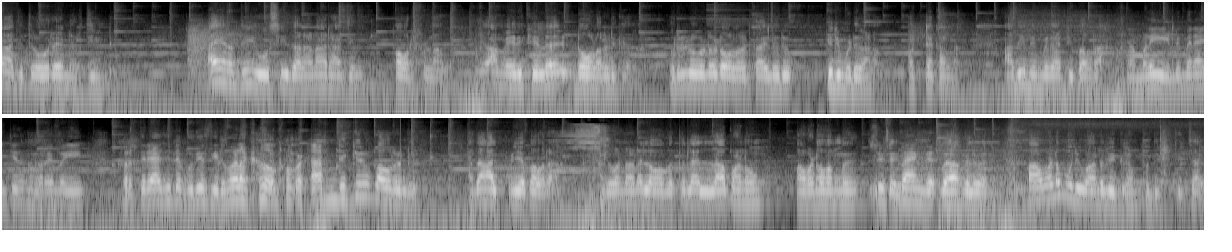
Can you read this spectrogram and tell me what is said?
രാജ്യത്തിനും ഓരോ എനർജി ഉണ്ട്. ആ എനർജി യൂസ് ചെയ്താലാണ് ആ രാജ്യം പവർഫുൾ ആവും. അമേരിക്കയിലെ ഡോളർ എടുക്കുക. ഒരു രൂപയുടെ ഡോളർ എടുത്താൽ അതിലൊരു പിരിമിഡ് കാണാം. ഒറ്റ കണ്ണ്. അത് ഇലുമിനാറ്റി പവറാണ് നമ്മൾ ഈ ഇലുമിനാറ്റി എന്ന് പറയുമ്പോൾ ഈ പൃഥ്വിരാജിന്റെ പുതിയ സിനിമകളൊക്കെ നോക്കുമ്പോഴാണ് ഇന്ത്യയ്ക്ക് ഒരു പവർ ഉണ്ട്. അത് ആത്മീയ പവറാണ് അതുകൊണ്ടാണ് ലോകത്തിലെ എല്ലാ പണവും അവിടെ വന്ന് ബാങ്ക് ബാങ്കിൽ വരും. അവിടെ ഒരുപാട് വിഗ്രഹം പ്രതിഷ്ഠിച്ചാൽ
